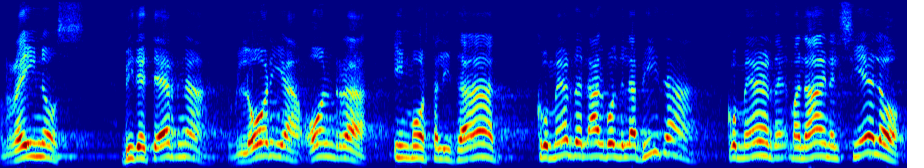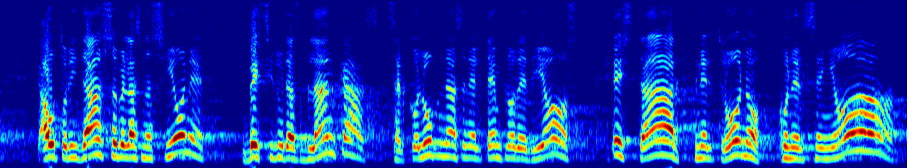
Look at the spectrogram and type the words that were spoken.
reinos, vida eterna, gloria, honra, inmortalidad, comer del árbol de la vida, comer de maná en el cielo, autoridad sobre las naciones, vestiduras blancas, ser columnas en el templo de Dios, estar en el trono con el Señor.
